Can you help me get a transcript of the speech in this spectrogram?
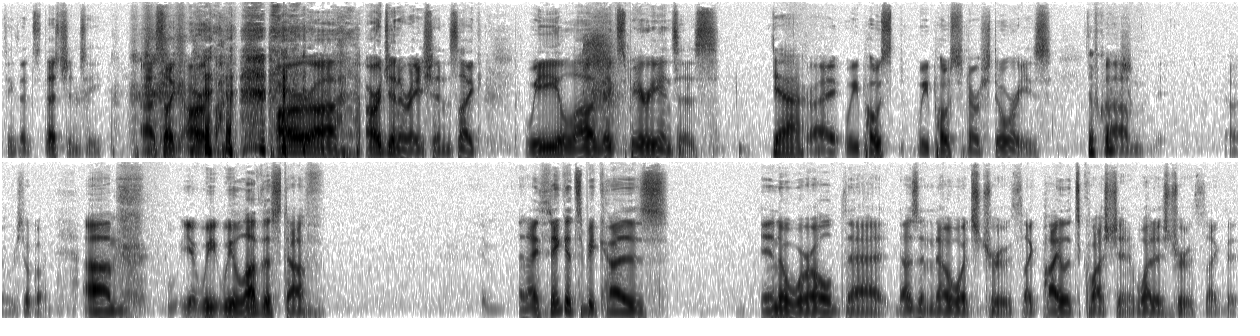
I think that's that's gen z uh, it's like our our uh our generations like we love experiences Yeah. right we post we post in our stories Of course. um, oh, we're still going. Um, yeah, we we love this stuff, and I think it's because in a world that doesn't know what's truth, like Pilate's question, "What is truth?" Like that,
